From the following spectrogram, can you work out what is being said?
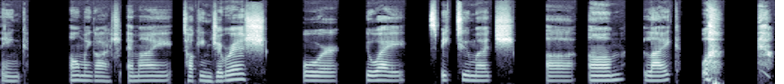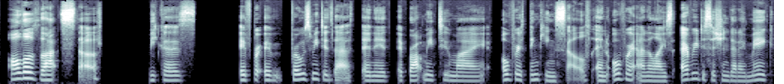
think oh my gosh, am I talking gibberish or do I speak too much? Uh, um, like all of that stuff because it, it froze me to death and it, it brought me to my overthinking self and overanalyze every decision that I make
